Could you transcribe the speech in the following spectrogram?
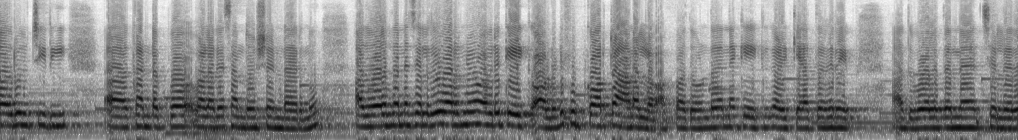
ആ ഒരു ചിരി കണ്ടപ്പോൾ വളരെ സന്തോഷം ഉണ്ടായിരുന്നു. അതുപോലെ തന്നെ ചിലർ പറഞ്ഞു അവർ കേക്ക് ഓൾറെഡി ഫുഡ് കോർട്ട് ആണല്ലോ അപ്പൊ അതുകൊണ്ട് തന്നെ കേക്ക് കഴിക്കാത്തവരെയും അതുപോലെ തന്നെ ചിലർ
